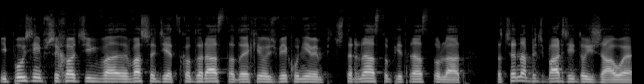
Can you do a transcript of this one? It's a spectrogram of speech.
I później przychodzi wa, wasze dziecko, dorasta do jakiegoś wieku, nie wiem, 14-15 lat, zaczyna być bardziej dojrzałe,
